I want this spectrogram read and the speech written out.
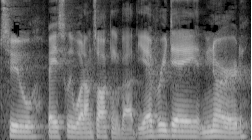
to basically what I'm talking about. The everyday nerd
